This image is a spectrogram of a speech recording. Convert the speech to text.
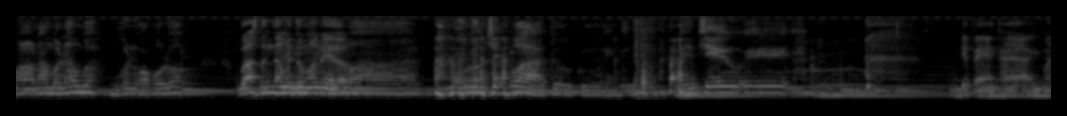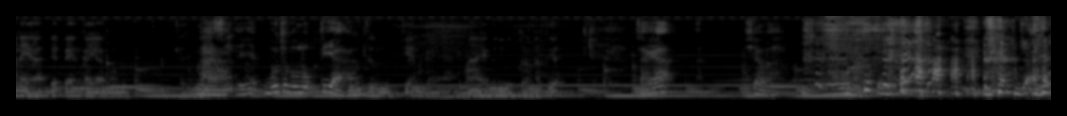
malah nambah nambah bukan rokok doang. Bahas dendam itu mana ya mainin cewek wah tuh kurang sih. Main cewek dia pengen kayak gimana ya? Dia pengen kayak nah sih? iya butuh pembuktian. Itu buktian kayak gimana ya gue juga kurang ngerti ya. Saya siapa? Oh. jangan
